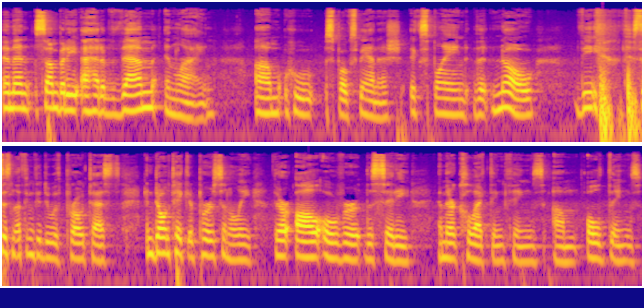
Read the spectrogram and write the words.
And then somebody ahead of them in line um, who spoke Spanish explained that no, the, this has nothing to do with protests. And don't take it personally. They're all over the city and they're collecting things, um, old things,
